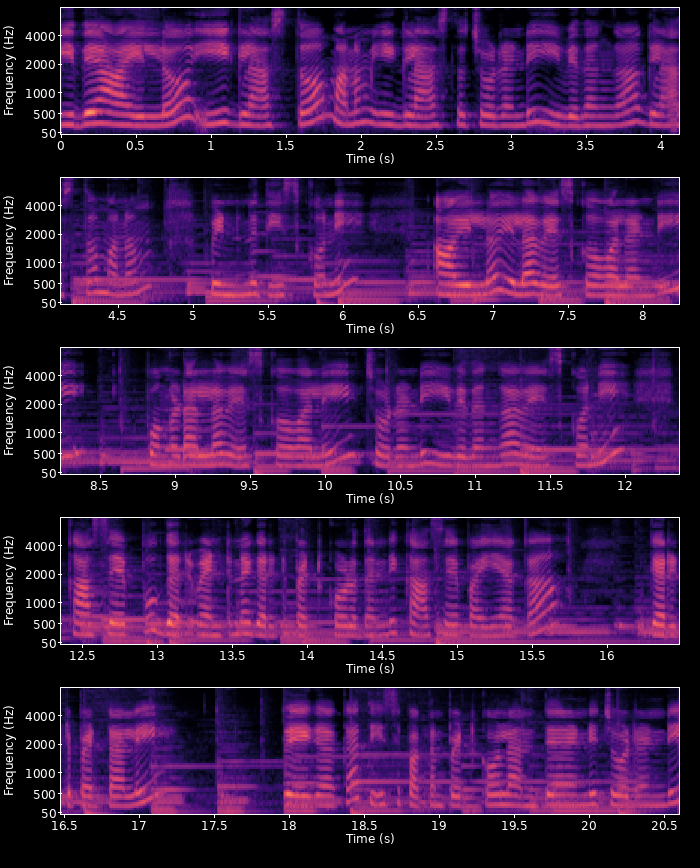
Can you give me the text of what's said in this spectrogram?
ఇదే ఆయిల్లో ఈ గ్లాస్తో మనం ఈ గ్లాస్తో చూడండి ఈ విధంగా గ్లాస్తో మనం పిండిని తీసుకొని ఆయిల్లో ఇలా వేసుకోవాలండి. పొంగడాల్లో వేసుకోవాలి. చూడండి ఈ విధంగా వేసుకొని కాసేపు గరి వెంటనే గరిటె పెట్టకూడదండి. కాసేపు అయ్యాక గరిటె పెట్టాలి. వేగాక తీసి పక్కన పెట్టుకోవాలి. అంతేనండి. చూడండి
